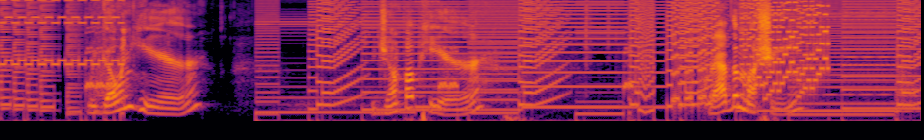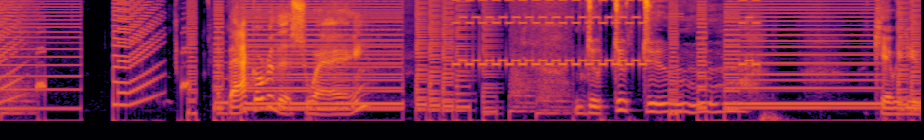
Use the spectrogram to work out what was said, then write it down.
We go in here. We jump up here. Grab the mushy. And back over this way. Do do do. Okay, we do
